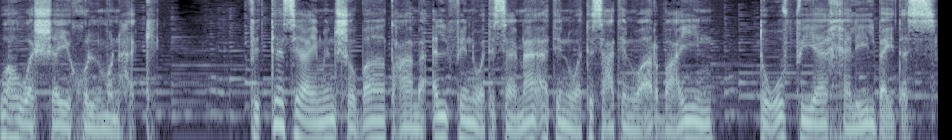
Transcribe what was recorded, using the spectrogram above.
وهو الشيخ المنهك. في التاسع من شباط عام 1949 توفي خليل بيدس.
